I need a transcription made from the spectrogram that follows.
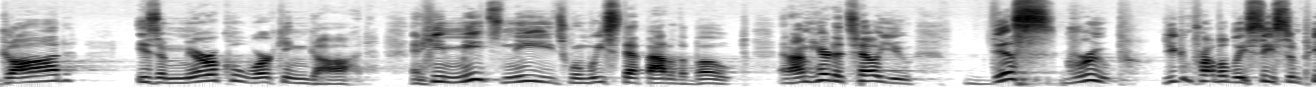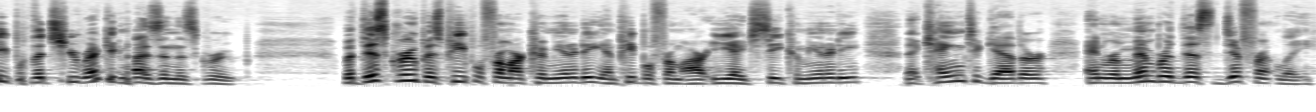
God is a miracle working God, and He meets needs when we step out of the boat. And I'm here to tell you this group, you can probably see some people that you recognize in this group. But this group is people from our community and people from our EHC community that came together and remembered this differently.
